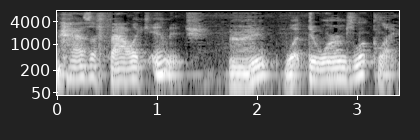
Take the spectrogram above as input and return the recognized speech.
has a phallic image. All right, what do worms look like?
